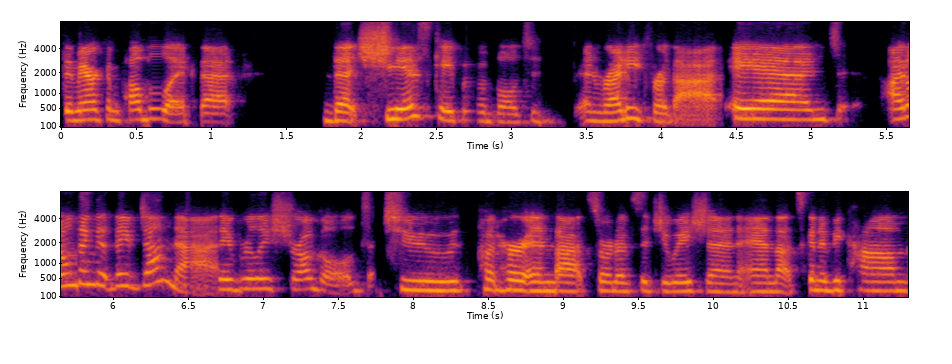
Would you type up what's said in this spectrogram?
the American public that that she is capable to and ready for that. And I don't think that they've done that. They've really struggled to put her in that sort of situation. And that's going to become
